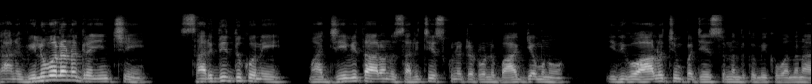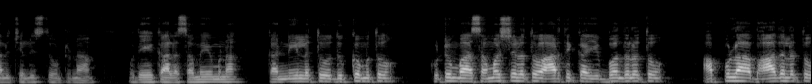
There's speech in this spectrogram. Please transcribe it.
దాని విలువలను గ్రహించి సరిదిద్దుకొని మా జీవితాలను సరిచేసుకునేటటువంటి భాగ్యమును ఇదిగో ఆలోచింపజేస్తున్నందుకు మీకు వందనాలు చెల్లిస్తూ ఉంటున్నాం. ఉదయకాల సమయమున కన్నీళ్ళతో దుఃఖముతో కుటుంబ సమస్యలతో ఆర్థిక ఇబ్బందులతో అప్పుల బాధలతో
